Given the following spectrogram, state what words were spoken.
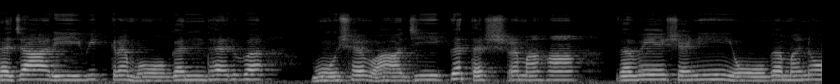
गजारी विक्रमो गन्धर्वमूषवाजीगतश्रमः गवेषणीयो गमनो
